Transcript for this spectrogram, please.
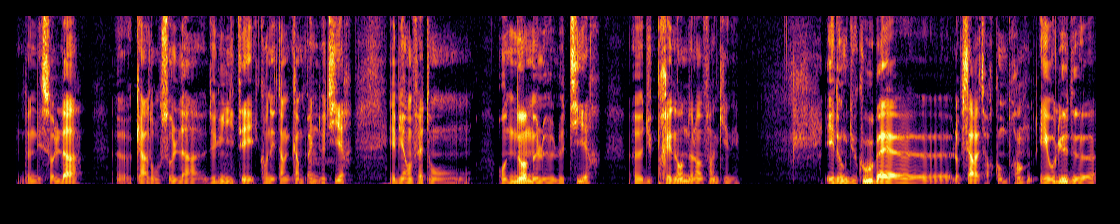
des soldats, euh, cadres ou soldats de l'unité, et qu'on est en campagne de tir, eh bien, en fait, on, on nomme le, tir euh, du prénom de l'enfant qui est né. Et donc, du coup, ben, l'observateur comprend, et au lieu de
